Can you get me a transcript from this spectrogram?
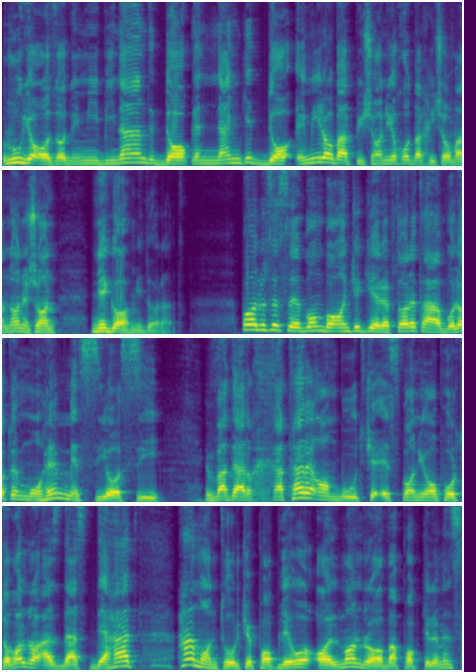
روی آزادی می بینند داغ ننگ دائمی را بر پیشانی خود و خیشاوندانشان نگاه می دارند. پالوس سوم با آنکه گرفتار تحولات مهم سیاسی و در خطر آن بود که اسپانیا و پرتغال را از دست دهد همانطور که پاپ لیو آلمان را و پاپ کلمنس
